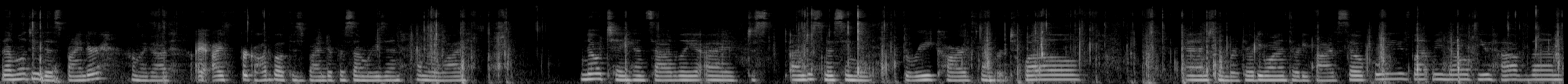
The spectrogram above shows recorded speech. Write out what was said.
Then we'll do this binder. Oh my god. I, I forgot about this binder for some reason. I don't know why. No Taehyun, sadly. I just, I'm just missing three cards. Number 12 and number 31 and 35. So please let me know if you have them.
